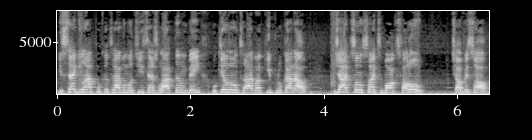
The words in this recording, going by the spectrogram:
E segue lá porque eu trago notícias lá também, o que eu não trago aqui pro canal. Jadson, só Xbox, falou? Tchau, pessoal!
